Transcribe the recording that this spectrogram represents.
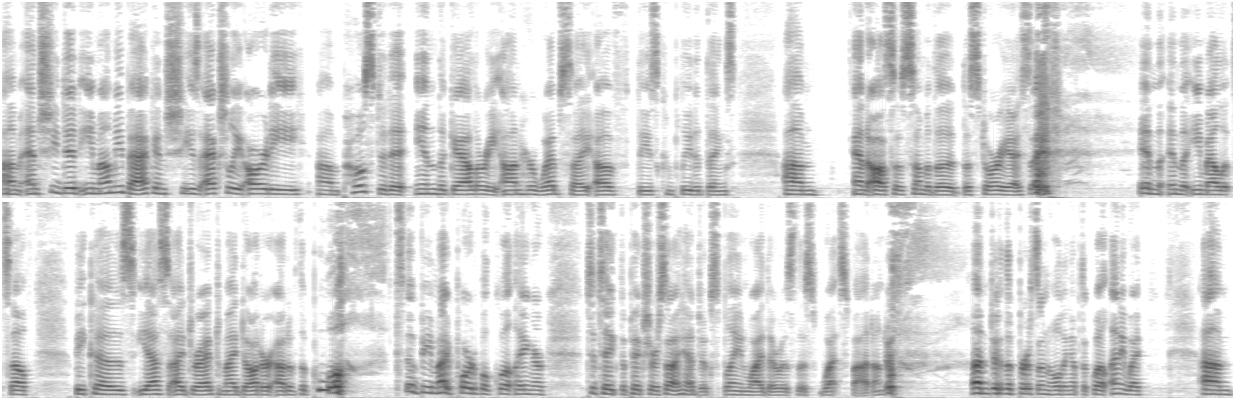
um, and she did email me back, and she's actually already um, posted it in the gallery on her website of these completed things, um, and also some of the the story I said in the, in the email itself. Because yes, I dragged my daughter out of the pool to be my portable quilt hanger to take the picture, so I had to explain why there was this wet spot under the, under the person holding up the quilt. Anyway, um,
